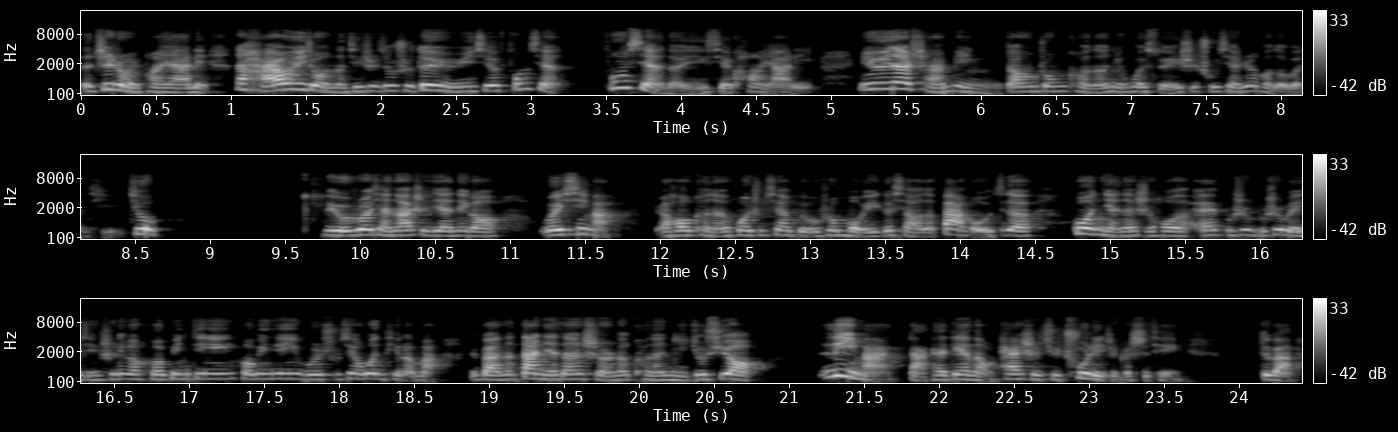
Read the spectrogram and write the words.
那这种抗压力。那还有一种呢，其实就是对于一些风险风险的一些抗压力，因为在产品当中可能你会随时出现任何的问题，就比如说前段时间那个。微信嘛，然后可能会出现，比如说某一个小的 bug。我记得过年的时候，哎，不是不是微信，是那个和平精英，和平精英不是出现问题了嘛，对吧？那大年三十，那可能你就需要立马打开电脑，开始去处理这个事情。对吧？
